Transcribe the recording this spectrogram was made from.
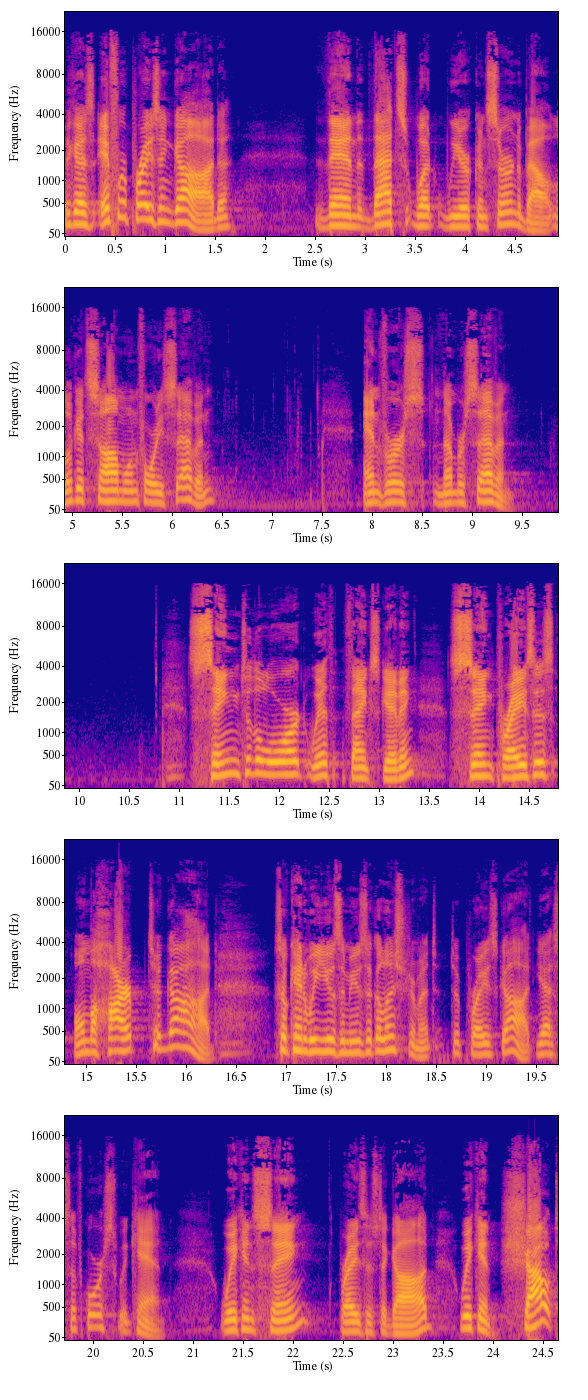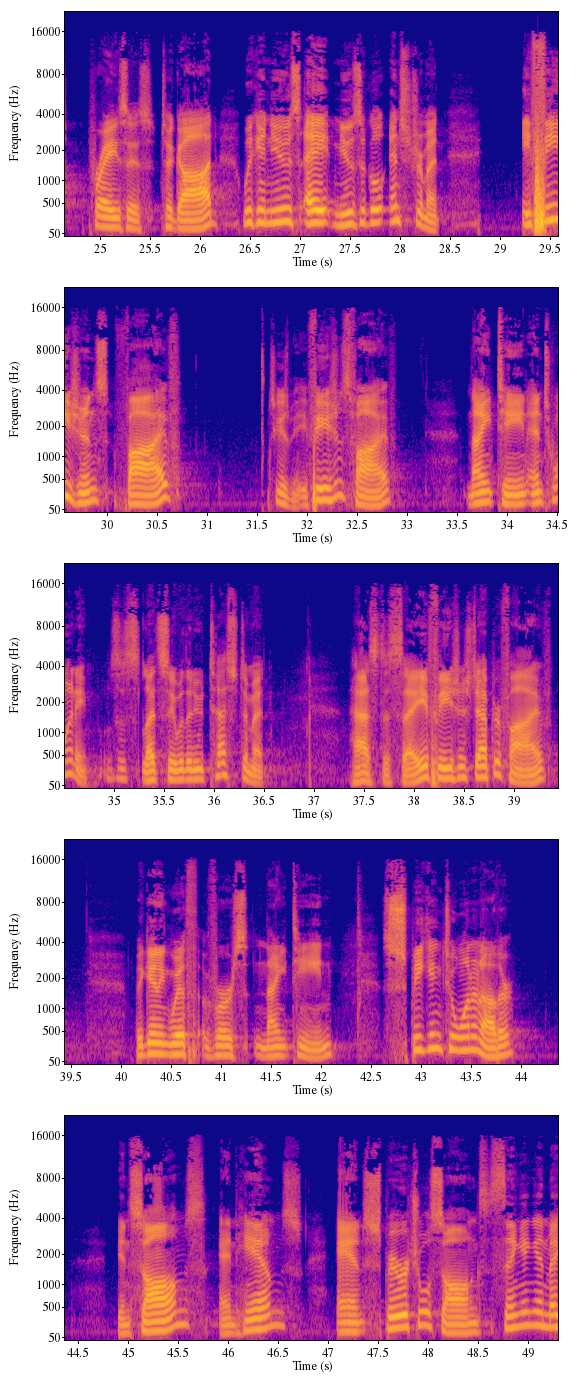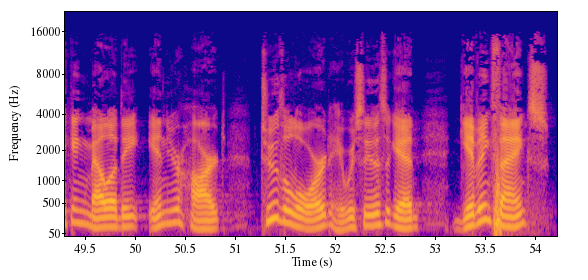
Because if we're praising God, then that's what we are concerned about. Look at Psalm 147 and verse number 7. Sing to the Lord with thanksgiving, sing praises on the harp to God. So, can we use a musical instrument to praise God? Yes, of course we can. We can sing praises to God, we can shout praises to God, we can use a musical instrument. Ephesians 5, excuse me, Ephesians 5, 19 and 20. Let's see what the New Testament has to say. Ephesians chapter 5, beginning with verse 19. Speaking to one another in psalms and hymns and spiritual songs, singing and making melody in your heart to the Lord. Here we see this again. Giving thanks.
